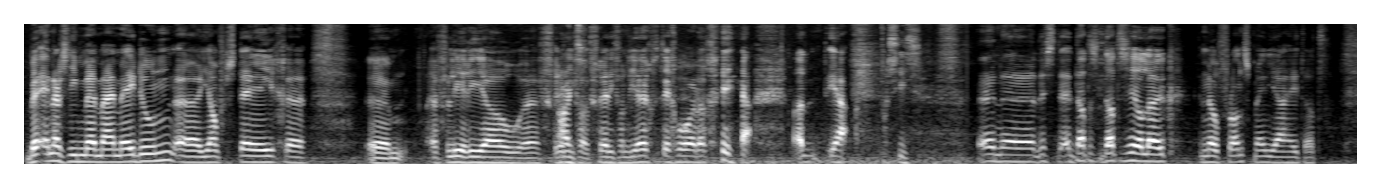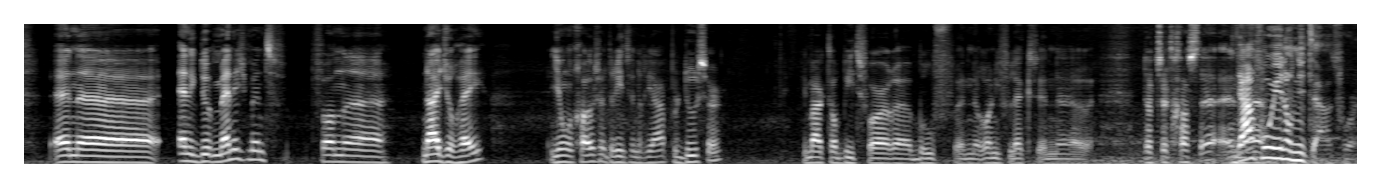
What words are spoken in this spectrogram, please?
BN'ers die met mij meedoen. Jan Versteeg, um, Valerio, uh, Freddy, van, Freddy van de Jeugd tegenwoordig. ja, ja, precies. En, dus dat is, dat is heel leuk. No Fronts Media heet dat. En, en ik doe management van Nigel Hay. Een jonge gozer, 23 jaar, producer. Die maakt al beats voor Boef en Ronnie Flex en dat soort gasten. En, Daar voel je je nog niet te oud voor.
